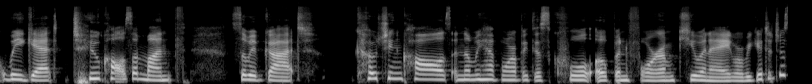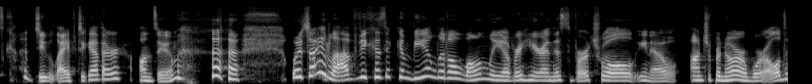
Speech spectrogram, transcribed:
we get two calls a month. So we've got coaching calls and then we have more of like this cool open forum q&a where we get to just kind of do life together on zoom which i love because it can be a little lonely over here in this virtual you know entrepreneur world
